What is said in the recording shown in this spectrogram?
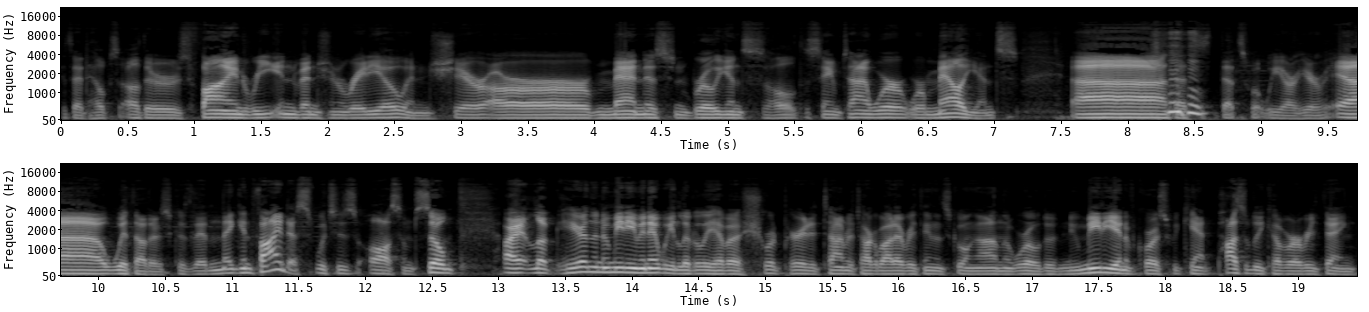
because that helps others find Reinvention Radio and share our madness and brilliance all at the same time. We're we're malians. Uh, that's that's what we are here uh, with others, because then they can find us, which is awesome. So, all right, look here in the New Media Minute, we literally have a short period of time to talk about everything that's going on in the world of new media, and of course, we can't possibly cover everything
